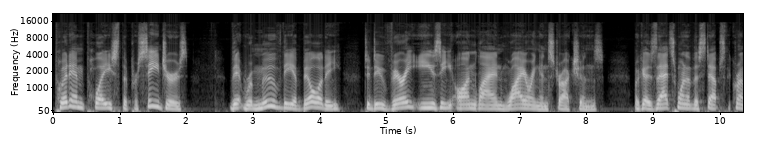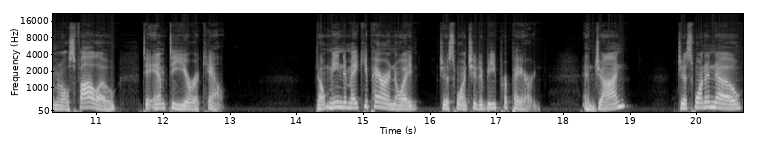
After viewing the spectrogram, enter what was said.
put in place the procedures that remove the ability to do very easy online wiring instructions because that's one of the steps the criminals follow to empty your account. Don't mean to make you paranoid, just want you to be prepared. And John, just want to know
